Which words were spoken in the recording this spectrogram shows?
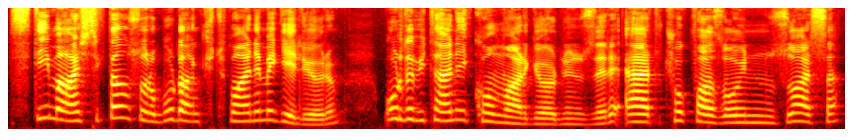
Steam'i açtıktan sonra buradan kütüphaneme geliyorum. Burada bir tane ikon var gördüğünüz üzere. Eğer çok fazla oyununuz varsa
